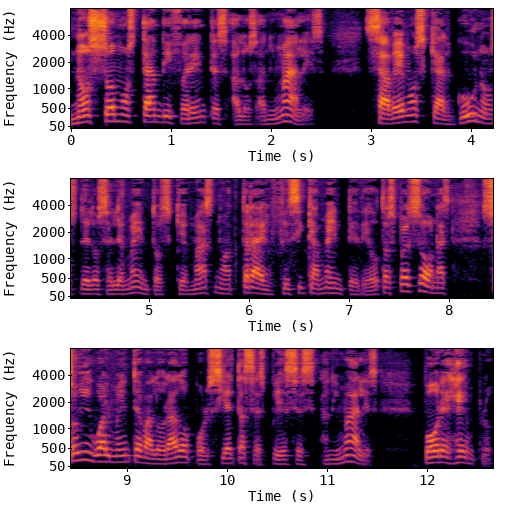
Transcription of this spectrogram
No somos tan diferentes a los animales. Sabemos que algunos de los elementos que más nos atraen físicamente de otras personas son igualmente valorados por ciertas especies animales. Por ejemplo,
